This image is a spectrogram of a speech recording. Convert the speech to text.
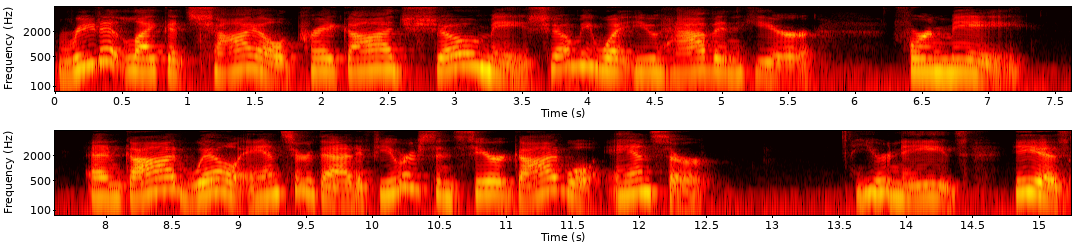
read it like a child. Pray, God, show me, show me what you have in here for me. And God will answer that. If you are sincere, God will answer your needs. He is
